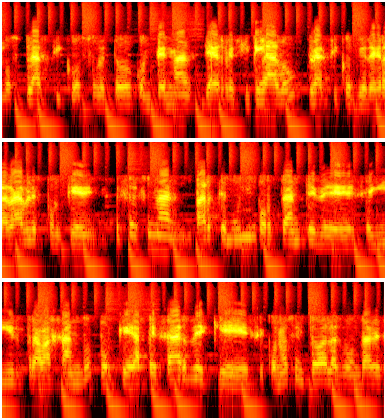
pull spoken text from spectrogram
los plásticos, sobre todo con temas de reciclado, plásticos biodegradables, porque esa es una parte muy importante de seguir trabajando porque a pesar de que se conocen todas las bondades,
